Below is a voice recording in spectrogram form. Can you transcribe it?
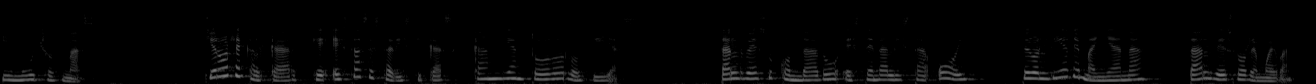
y muchos más. Quiero recalcar que estas estadísticas cambian todos los días. Tal vez su condado esté en la lista hoy, pero el día de mañana tal vez lo remuevan.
